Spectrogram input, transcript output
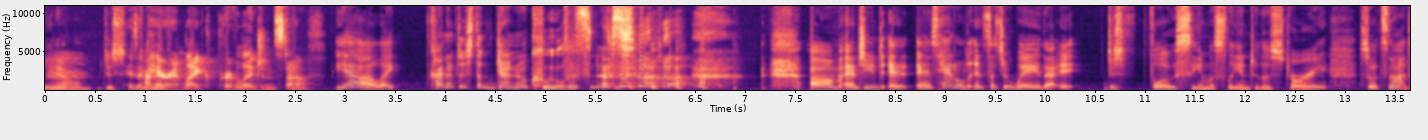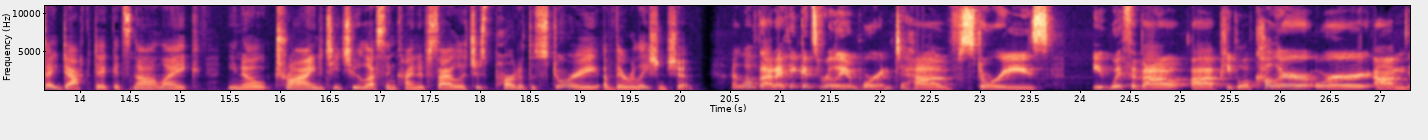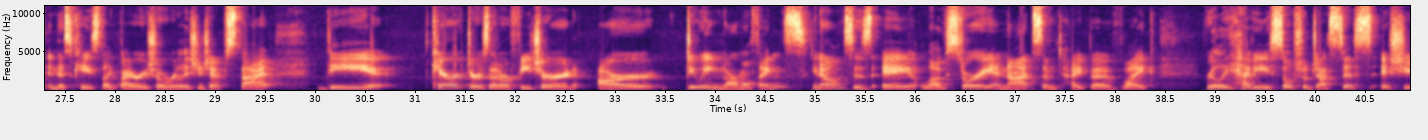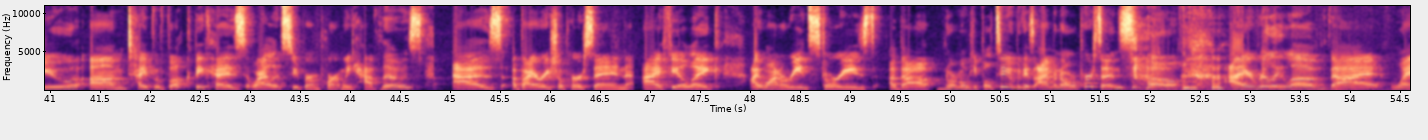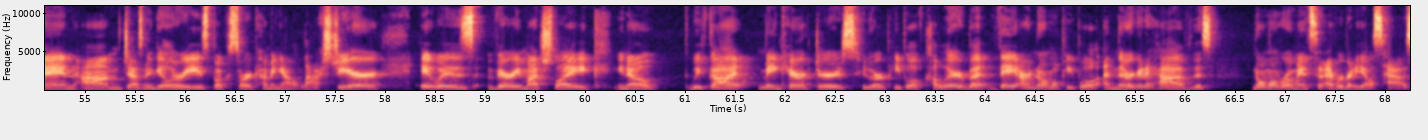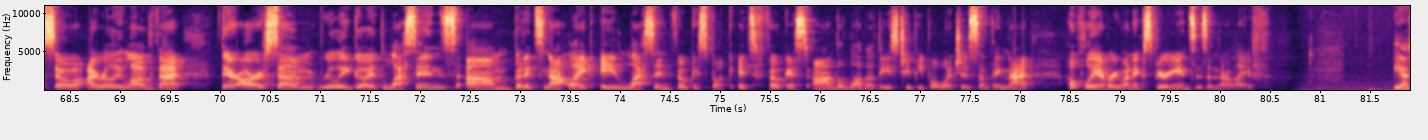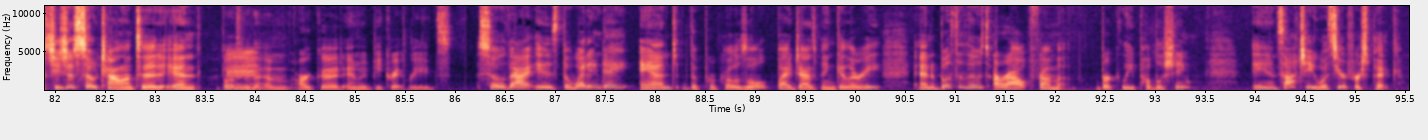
you mm. know, just his inherent of, like privilege and stuff. Yeah, like kind of just the general cluelessness. um, and she it, and it's handled in such a way that it just flows seamlessly into the story. So it's not didactic. It's not like you know trying to teach you a lesson kind of style. It's just part of the story of their relationship. I love that. I think it's really important to have stories with about uh, people of color or um, in this case like biracial relationships that the characters that are featured are doing normal things. You know, this is a love story and not some type of like really heavy social justice issue um, type of book because while it's super important we have those as a biracial person i feel like i want to read stories about normal people too because i'm a normal person. So i really love that when um, jasmine guillory's book started coming out last year it was very much like you know we've got main characters who are people of color, but they are normal people and they're going to have this normal romance that everybody else has. So I really love that there are some really good lessons, um, but it's not like a lesson focused book. It's focused on the love of these two people, which is something that hopefully everyone experiences in their life. Yeah, she's just so talented, and both mm. of them are good and would be great reads. So that is The Wedding Date and The Proposal by Jasmine Guillory. And both of those are out from Berkley Publishing. And Sachi, what's your first pick?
